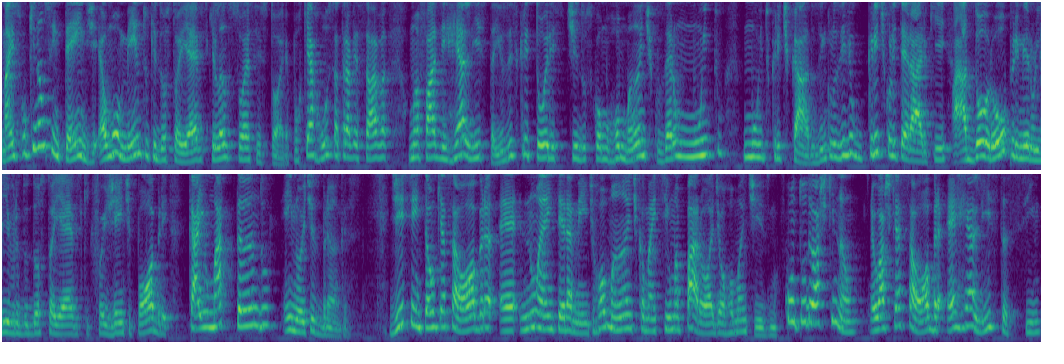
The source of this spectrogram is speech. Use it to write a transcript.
Mas o que não se entende é o momento que Dostoiévski lançou essa história, porque a Rússia atravessava uma fase realista e os escritores tidos como românticos eram muito, muito criticados. Inclusive o crítico literário que adorou o primeiro livro do Dostoiévski, que foi Gente Pobre, caiu matando em Noites Brancas. Disse então que essa obra é, não é inteiramente romântica, mas sim uma paródia ao romantismo. Contudo, eu acho que não. Eu acho que essa obra é realista sim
